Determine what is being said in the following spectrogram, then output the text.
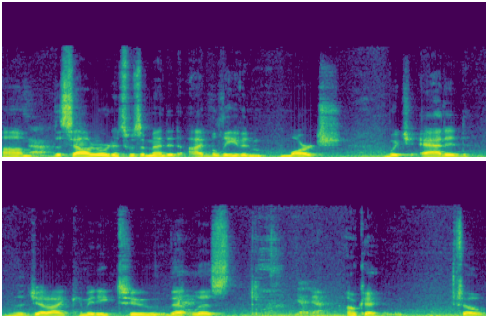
Um, So- The salary ordinance was amended, I believe, in March, which added the Jedi Committee to that list. Yeah. Okay, so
